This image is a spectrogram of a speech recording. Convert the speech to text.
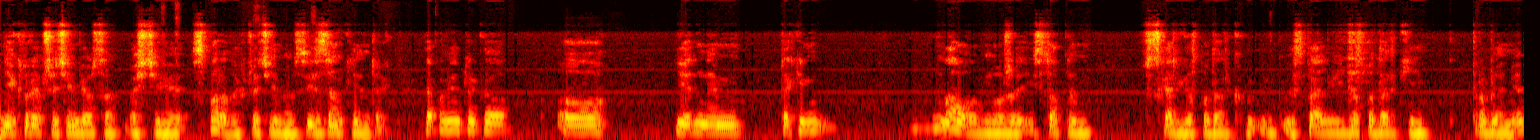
niektóre przedsiębiorstwa, właściwie sporo tych przedsiębiorstw jest zamkniętych. Ja powiem tylko o jednym takim mało może istotnym w skali, w skali gospodarki problemie.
